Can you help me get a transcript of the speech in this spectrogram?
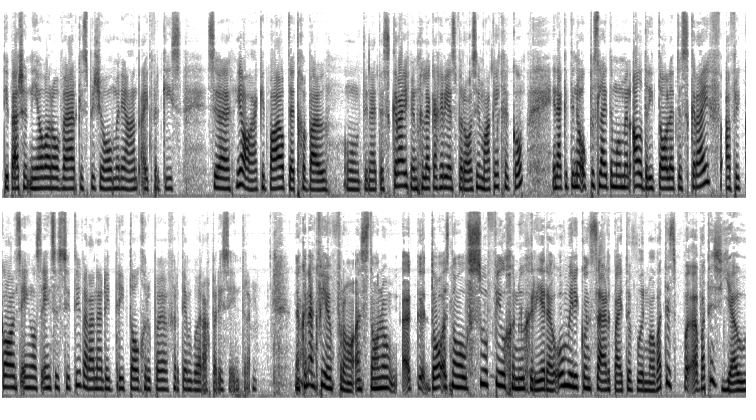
Die personeel wat daar werk is spesiaal met die hand uitverkies. So ja, ek het baie op dit gebou om hom toe nou te skryf en gelukkig het die inspirasie maklik gekom en ek het nou ook besluit om hom in al drie tale te skryf, Afrikaans, Engels en Sesotho wat dan nou die drie taalgroepe verteenwoordig by die sentrum. Nou kan ek vir jou vra, as staan nou ek daar is nou al soveel genoeg redes om hierdie konsert by te woon, maar wat is wat is jou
